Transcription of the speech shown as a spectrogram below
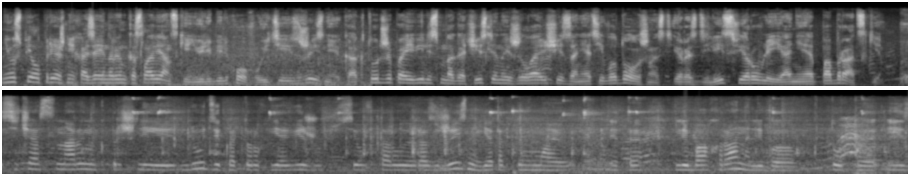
Не успел прежний хозяин рынка «Славянский» Юрий Бельков уйти из жизни, как тут же появились многочисленные желающие занять его должность и разделить сферу влияния по-братски. Сейчас на рынок пришли люди, которых я вижу всего второй раз в жизни. Я так понимаю, это либо охрана, либо кто-то из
